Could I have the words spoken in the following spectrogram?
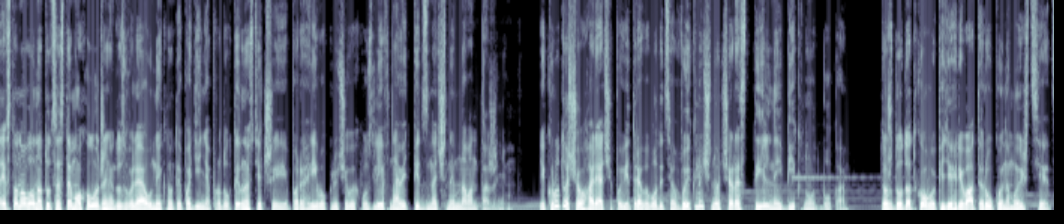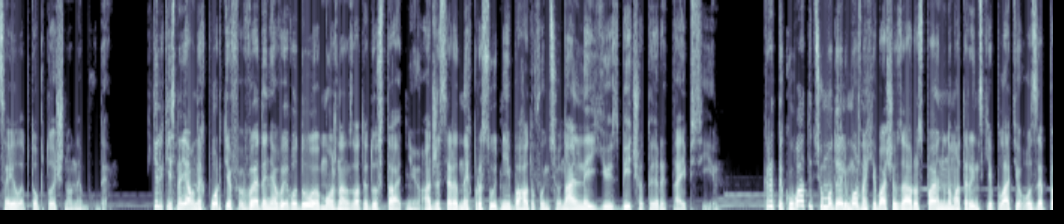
Та й встановлена тут система охолодження дозволяє уникнути падіння продуктивності чи перегріву ключових вузлів навіть під значним навантаженням. І круто, що гаряче повітря виводиться виключно через тильний бік ноутбука. Тож додатково підігрівати руку на мишці цей лептоп точно не буде. Кількість наявних портів ведення виводу можна назвати достатньою, адже серед них присутній багатофункціональний USB 4 Type-C. Критикувати цю модель можна хіба що за розпаяну на материнській платі ОЗП,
